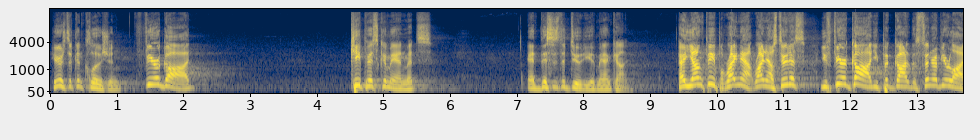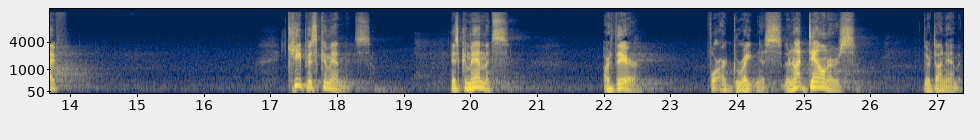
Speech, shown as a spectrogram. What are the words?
Here's the conclusion fear God, keep his commandments, and this is the duty of mankind. Hey, young people, right now, right now, students, you fear God, you put God at the center of your life. Keep his commandments. His commandments are there for our greatness. They're not downers, they're dynamic.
